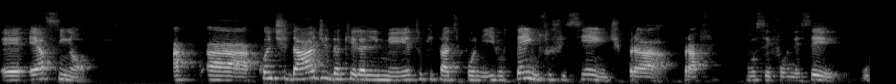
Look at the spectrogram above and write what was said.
é, é assim, ó, a, a quantidade daquele alimento que está disponível tem o suficiente para você fornecer? O,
